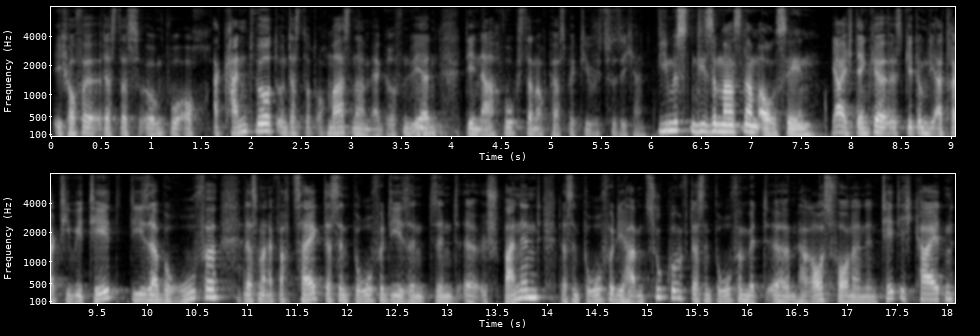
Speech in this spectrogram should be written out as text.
Ich hoffe, dass das irgendwo auch erkannt wird und dass dort auch Maßnahmen Maßnahmen ergriffen werden, mhm. den Nachwuchs dann auch perspektivisch zu sichern. Wie müssten diese Maßnahmen aussehen? Ja, ich denke, es geht um die Attraktivität dieser Berufe, dass man einfach zeigt, das sind Berufe, die sind, sind äh, spannend, das sind Berufe, die haben Zukunft, das sind Berufe mit äh, herausfordernden Tätigkeiten,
